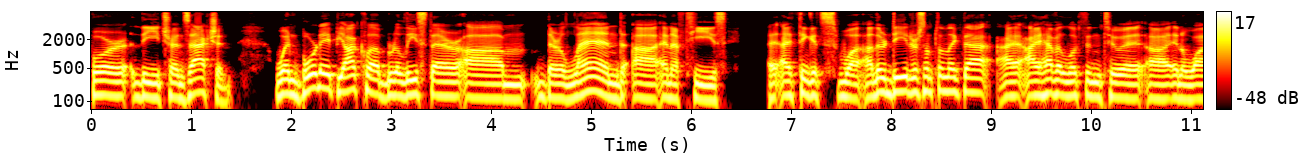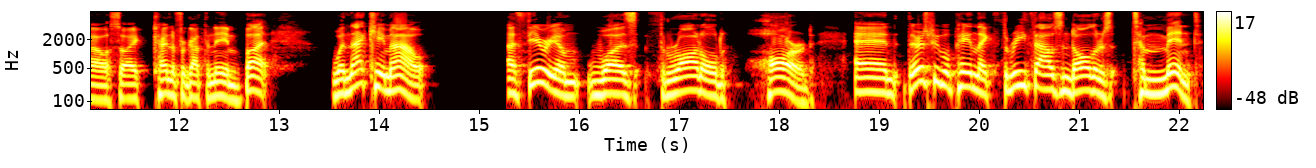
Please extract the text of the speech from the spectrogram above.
for the transaction. When Bored Ape Yacht Club released their um, their land uh, NFTs, I, think it's what Otherdeed or something like that. I, I haven't looked into it uh, in a while, so I kind of forgot the name. But when that came out, Ethereum was throttled hard. And there's people paying like $3,000 to mint.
